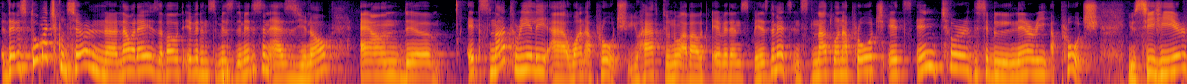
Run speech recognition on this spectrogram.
there is too much concern uh, nowadays about evidence-based medicine, as you know, and uh, it's not really uh, one approach. You have to know about evidence-based medicine. It's not one approach. It's interdisciplinary approach. You see here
